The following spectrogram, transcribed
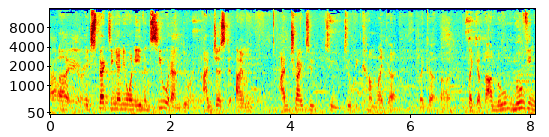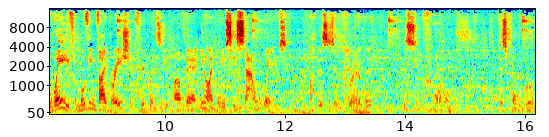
uh, expecting anyone to even see what I'm doing. I'm just I'm I'm trying to to to become like a like a, like a, a mo- moving wave, a moving vibration frequency of that. You know, like when you see sound waves. Oh, this is incredible. This is incredible. This whole room.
